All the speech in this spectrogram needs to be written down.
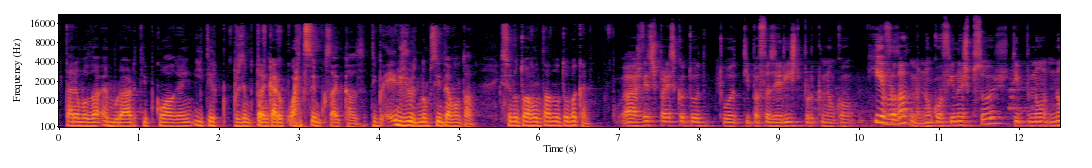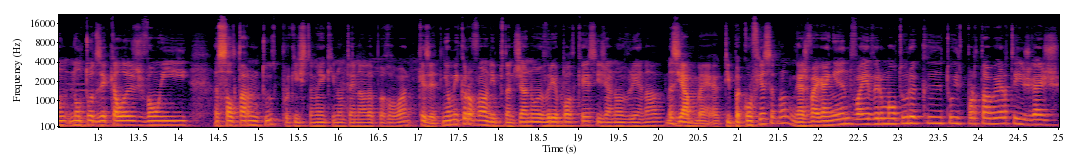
estar a, mudar, a, morar tipo, com alguém e ter que, por exemplo, trancar o quarto sempre que saio de casa. Tipo, eu juro, não me sinto à vontade. E se eu não estou à vontade, não estou bacana às vezes parece que eu estou tipo, a fazer isto porque não. E é verdade, mano, não confio nas pessoas. Tipo, não estou não, não a dizer que elas vão aí assaltar-me tudo, porque isto também aqui não tem nada para roubar. Quer dizer, tinha um microfone e portanto já não haveria podcast e já não haveria nada. Mas já, é, tipo, a confiança, pronto, o gajo vai ganhando, vai haver uma altura que estou aí de porta aberta e os gajos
